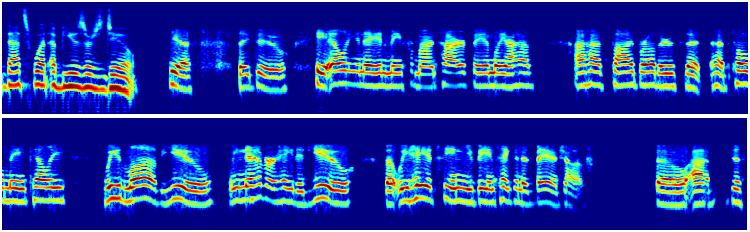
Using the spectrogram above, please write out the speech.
That's what abusers do. Yes, they do. He alienated me from my entire family. I have I have five brothers that have told me, Kelly, we love you. We never hated you, but we hated seeing you being taken advantage of. So I just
